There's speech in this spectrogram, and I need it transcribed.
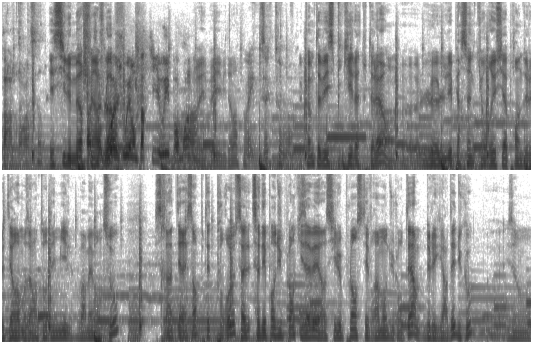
par rapport à ça. Et si le merge ah, fait un flop Ça doit jouer en partie, oui, pour moi. Hein. Oui, évidemment. exactement. Comme tu avais expliqué là tout à l'heure, euh, les personnes qui ont réussi à prendre de l'Ethereum aux alentours des 1000, voire même en dessous, ce serait intéressant peut-être pour eux, ça, dépend du plan qu'ils avaient. Hein. Si le plan c'était vraiment du long terme, de les garder du coup. ils ont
